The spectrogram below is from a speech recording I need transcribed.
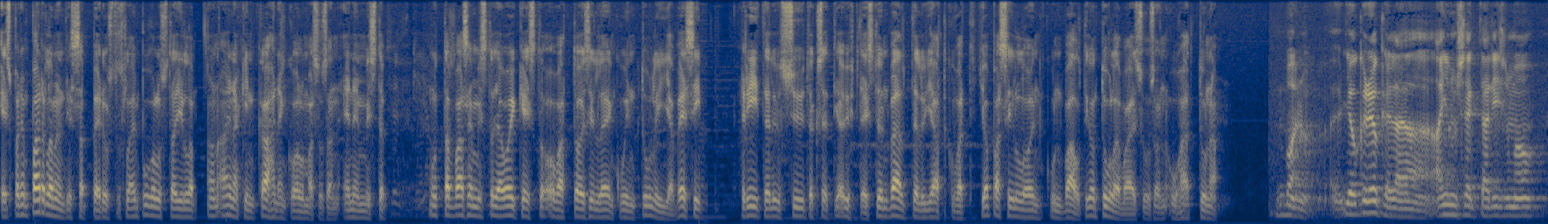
Espanjan parlamentissa perustuslain puolustajilla on ainakin kahden kolmasosan enemmistö, mutta vasemmisto ja oikeisto ovat toisilleen kuin tuli ja vesi. Riitely, syytökset ja yhteistyön välttely jatkuvat jopa silloin, kun valtion tulevaisuus on uhattuna. Bueno, yo creo que la, hay un sectarismo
